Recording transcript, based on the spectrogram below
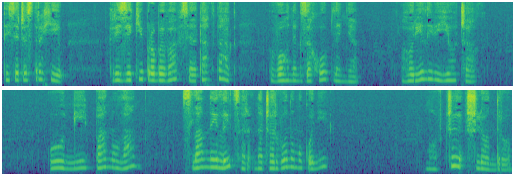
Тисяча страхів, крізь які пробивався так так, вогник захоплення, горіли в її очах. О, мій пан Улан, славний лицар на червоному коні. Мовчи, шльондро.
